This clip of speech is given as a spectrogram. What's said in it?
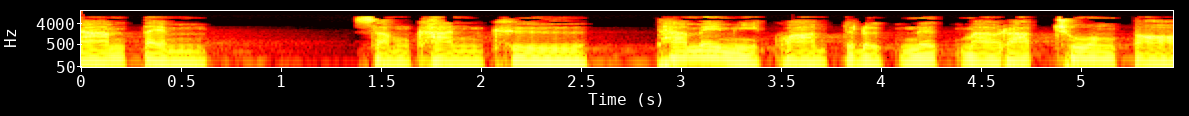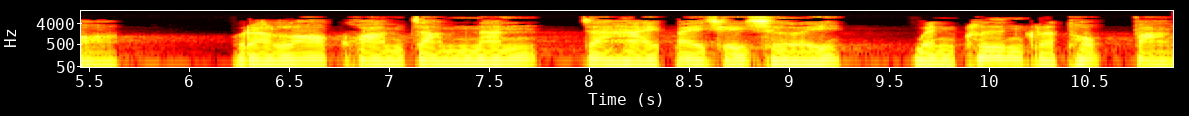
น้ำเต็มสำคัญคือ ถ้าไม่มีความตรึกนึกมารับช่วงต่อ ระลอกความจำนั้น จะหายไปเฉยๆ เหมือนคลื่นกระทบฝั่ง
